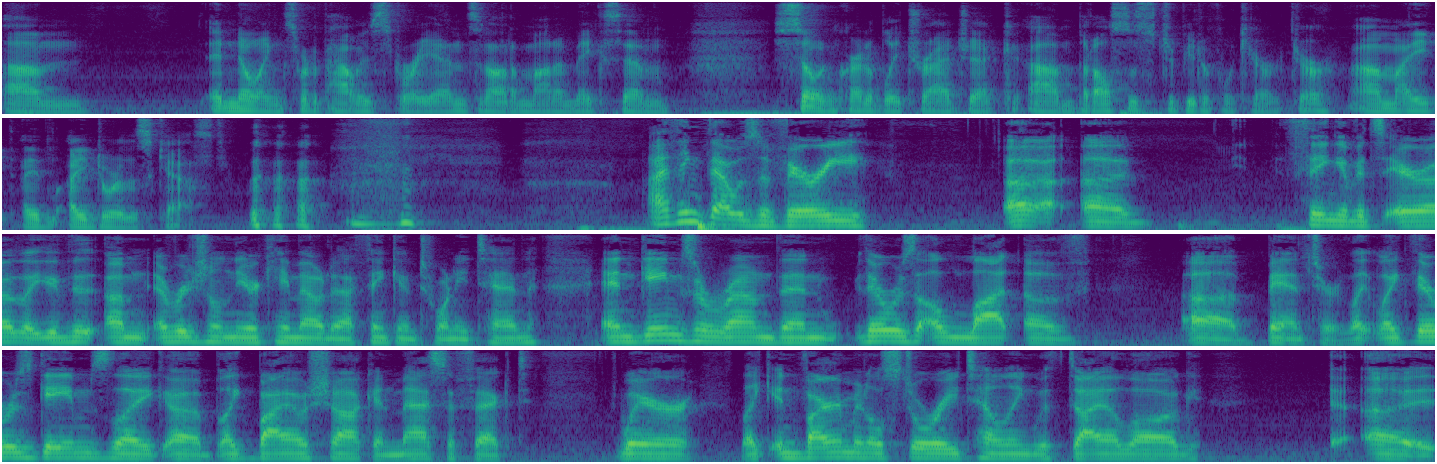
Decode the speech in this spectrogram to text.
um, and knowing sort of how his story ends in Automata makes him so incredibly tragic, um, but also such a beautiful character. Um, I, I, I adore this cast. I think that was a very uh, uh, thing of its era. Like the um, original NieR came out, I think, in 2010, and games around then there was a lot of uh, banter. Like like there was games like uh, like Bioshock and Mass Effect, where like environmental storytelling with dialogue, uh,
